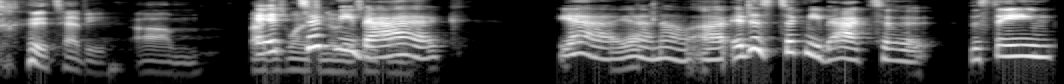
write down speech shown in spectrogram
it's heavy. Um, it took to me back. Yeah, yeah, no. Uh, it just took me back to the same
